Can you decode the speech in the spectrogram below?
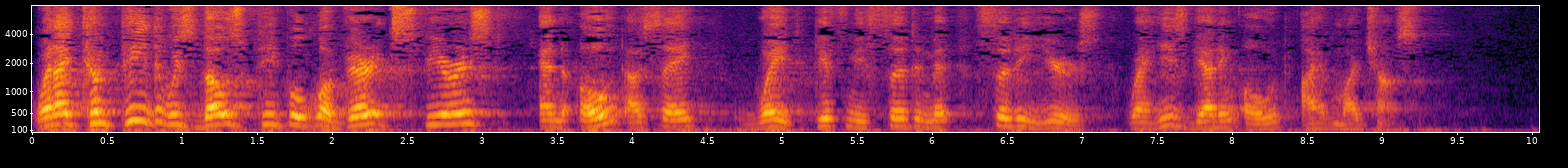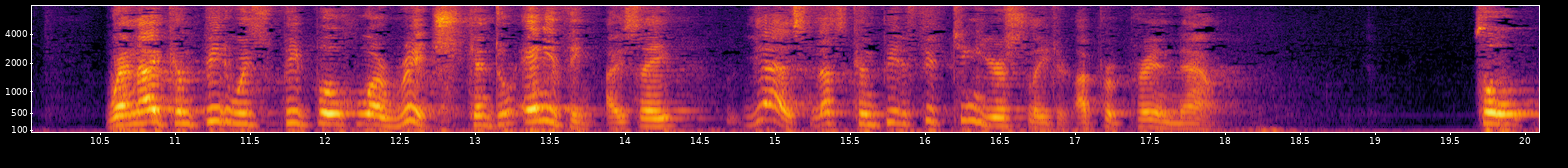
when I compete with those people who are very experienced and old, I say, wait, give me 30, 30 years. When he's getting old, I have my chance. When I compete with people who are rich, can do anything, I say, yes, let's compete 15 years later. I prepare now. So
